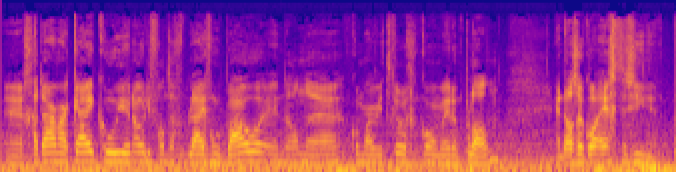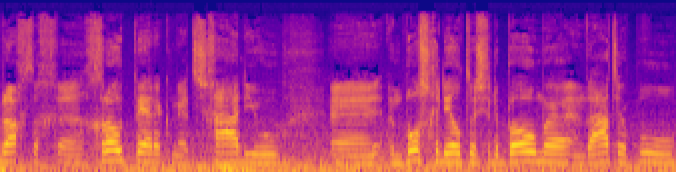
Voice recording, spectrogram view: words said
eh, ga daar maar kijken hoe je een olifantenverblijf moet bouwen. En dan kom maar weer terug en kom maar met een plan. En dat is ook wel echt te zien. Prachtig groot perk met schaduw. een bosgedeelte tussen de bomen, een waterpoel,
